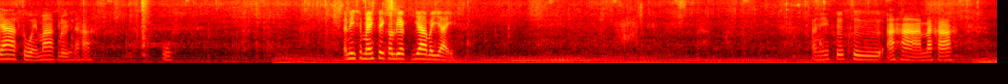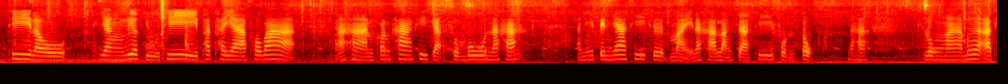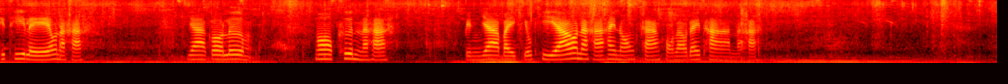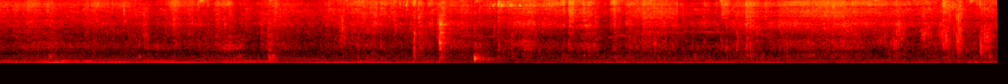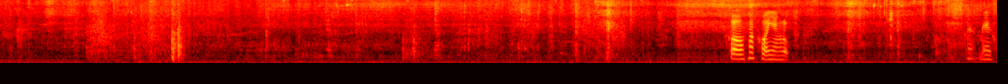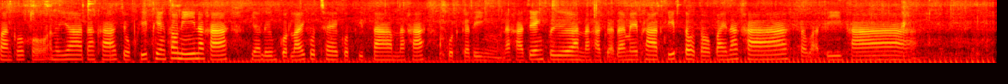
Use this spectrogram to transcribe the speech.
หญ้าสวยมากเลยนะคะอ้อันนี้ใช่ไหมที่เขาเรียกหญ้าใบใหญ่ อันนี้ก็คืออาหารนะคะ ที่เรายังเลือกอยู่ที่พัทยาเพราะว่าอาหารค่อนข้างที่จะสมบูรณ์นะคะ อันนี้เป็นหญ้าที่เกิดใหม่นะคะ หลังจากที่ฝนตกนะคะ ลงมาเมื่ออาทิตย์ที่แล้วนะคะ หญ้าก็เริ่มงอกขึ้นนะคะ เป็นหญ้าใบเขียวๆนะคะ ให้น้องช้างของเราได้ทานนะคะ ปอมาขออย่างลูกแม่ควานก็ขออนุญาตนะคะ จบคลิปเพียงเท่านี้นะคะ อย่าลืมกดไลค์กดแชร์กดติดตามนะคะ กดกระดิ่งนะคะ แจ้งเตือนนะคะ จะได้ไม่พลาดคลิปต่อๆไปนะคะ สวัสดีค่ะ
